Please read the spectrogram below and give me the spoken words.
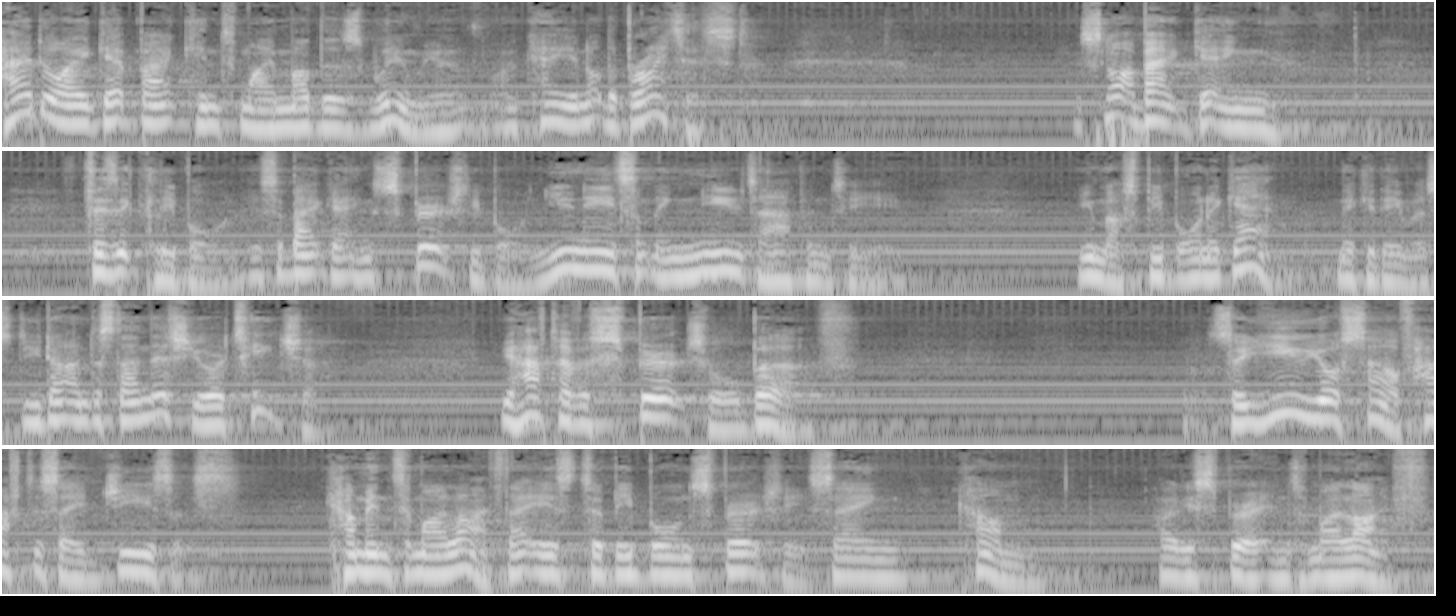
How do I get back into my mother's womb? You're, okay, you're not the brightest. It's not about getting physically born, it's about getting spiritually born. You need something new to happen to you. You must be born again, Nicodemus. You don't understand this? You're a teacher. You have to have a spiritual birth. So you yourself have to say, Jesus, come into my life. That is to be born spiritually, saying, Come, Holy Spirit, into my life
